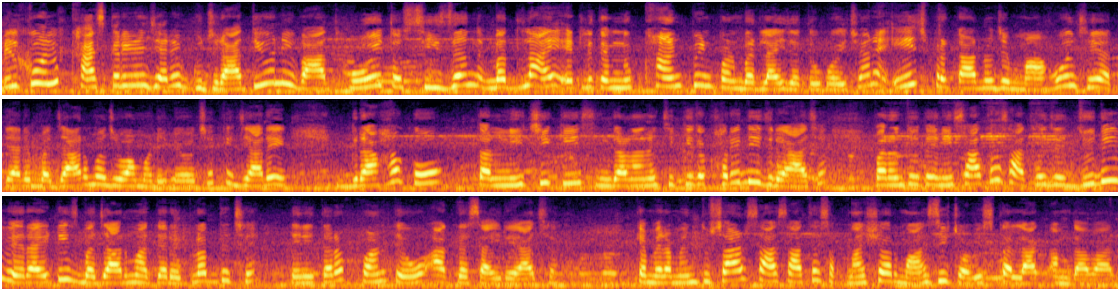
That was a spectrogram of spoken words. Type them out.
બિલકુલ, ખાસ કરીને જ્યારે ગુજરાતીઓની વાત હોય તો સિઝન બદલાય એટલે તેમનું ખાનપીણ પણ બદલાઈ જતું હોય છે અને એ જ પ્રકારનો જે માહોલ છે અત્યારે બજારમાં જોવા મળી રહ્યો છે કે જ્યારે ગ્રાહકો તલની ચીકી સિંગાણાની ચીકી તો ખરીદી જ રહ્યા છે, પરંતુ તેની સાથે સાથે જે જુદી વેરાયટીઝ બજારમાં અત્યારે ઉપલબ્ધ છે, તેની તરફ પણ તેઓ આકર્ષાઈ રહ્યા છે. કેમેરામેન તુષાર શાહ સાથે સપના શર્મા, ઝી ચોવીસ કલાક, અમદાવાદ.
